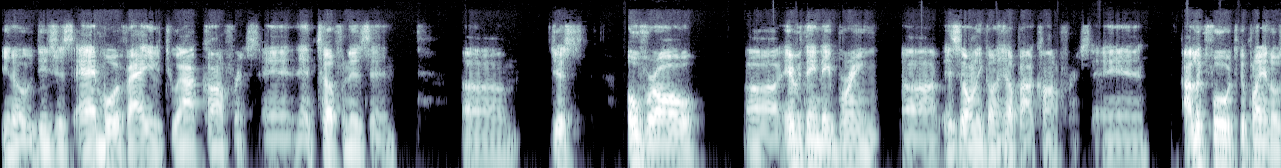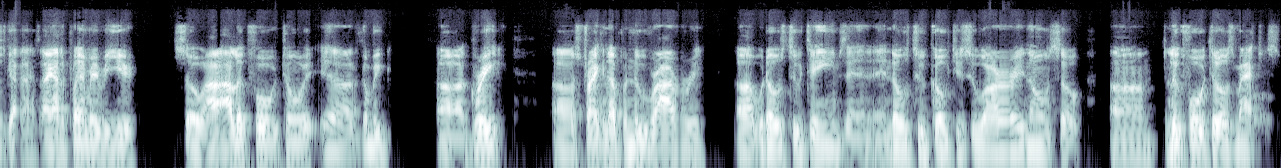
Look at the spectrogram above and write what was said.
you know they just add more value to our conference and, and toughness and um, just overall uh, everything they bring uh, is only going to help our conference. And I look forward to playing those guys. I got to play them every year, so I, I look forward to it. Uh, it's going to be uh, striking up a new rivalry uh, with those two teams and, and those two coaches who are already known. So um, look forward to those matches.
